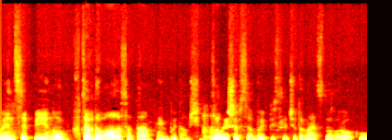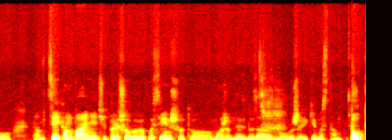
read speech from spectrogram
принципі, ну, це вдавалося, та, якби там ще залишився би після 2014 року там в цій компанії, чи перейшов би в якусь іншу, то може б десь би зараз був вже якимось там топ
